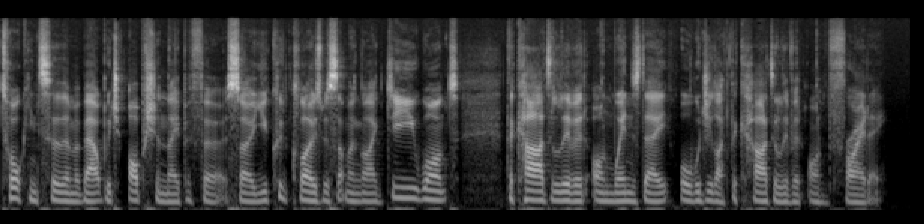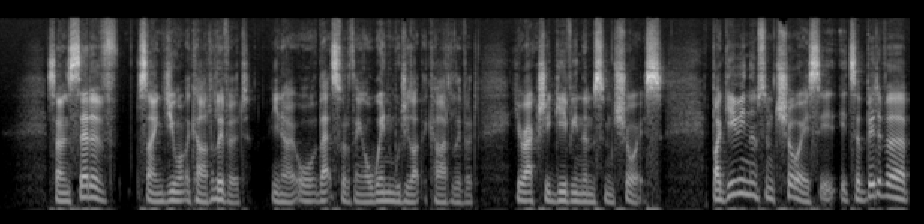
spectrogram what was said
talking to them about which option they prefer. So you could close with something like, Do you want the car delivered on Wednesday or would you like the car delivered on Friday? So instead of saying, Do you want the car delivered? You know, or that sort of thing, or when would you like the car delivered? You're actually giving them some choice. By giving them some choice, it, it's a bit of an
